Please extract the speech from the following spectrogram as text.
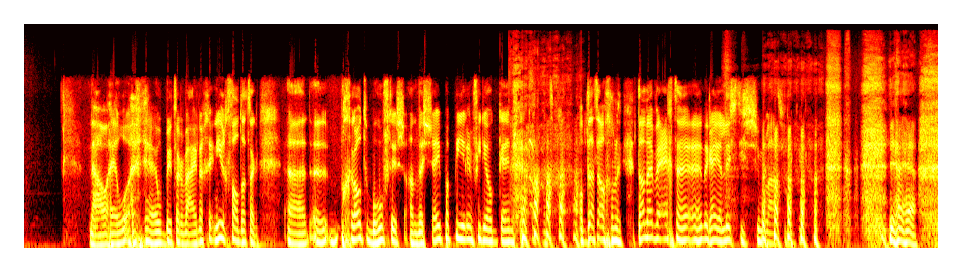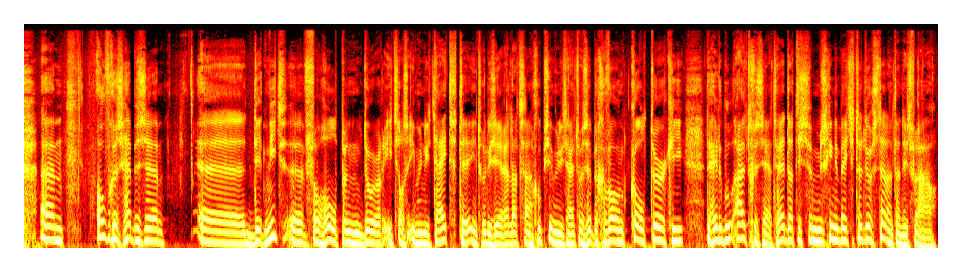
Nou, heel, heel bitter weinig. In ieder geval dat er uh, uh, grote behoefte is aan wc-papier in videogames. Op dat ogenblik. Dan hebben we echt een, een realistische simulatie. ja, ja. Um, overigens hebben ze. Uh, dit niet uh, verholpen door iets als immuniteit te introduceren, laat staan groepsimmuniteit. Maar ze hebben gewoon cold turkey de hele boel uitgezet. Hè? Dat is misschien een beetje teleurstellend aan dit verhaal.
